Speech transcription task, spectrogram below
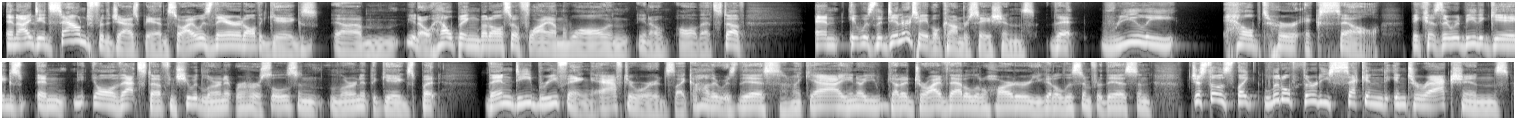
And I did sound for the jazz band, so I was there at all the gigs, um, you know, helping, but also fly on the wall and you know all of that stuff. And it was the dinner table conversations that really helped her excel because there would be the gigs and all of that stuff, and she would learn at rehearsals and learn at the gigs. But then debriefing afterwards, like, oh, there was this. I'm like, yeah, you know, you got to drive that a little harder. You got to listen for this. And just those like little 30 second interactions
